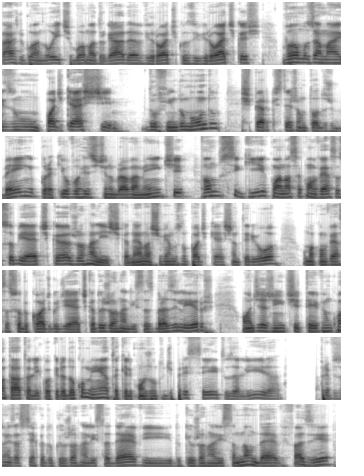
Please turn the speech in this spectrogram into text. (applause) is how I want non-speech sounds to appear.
tarde, boa noite, boa madrugada, viróticos e viróticas. Vamos a mais um podcast do fim do mundo. Espero que estejam todos bem. Por aqui eu vou resistindo bravamente. Vamos seguir com a nossa conversa sobre ética jornalística. Né? Nós tivemos no podcast anterior uma conversa sobre o código de ética dos jornalistas brasileiros, onde a gente teve um contato ali com aquele documento, aquele conjunto de preceitos ali, previsões acerca do que o jornalista deve e do que o jornalista não deve fazer.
